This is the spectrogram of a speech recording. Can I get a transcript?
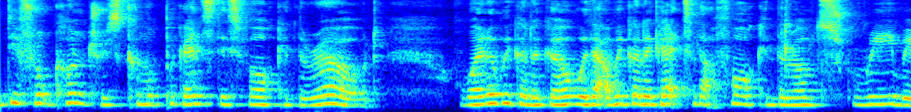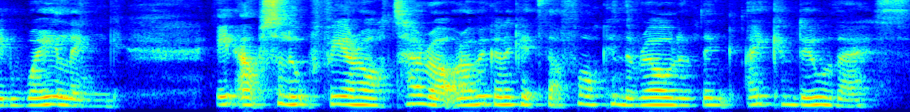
different countries come up against this fork in the road, where are we going to go with it? Are we going to get to that fork in the road screaming, wailing, in absolute fear or terror, or are we going to get to that fork in the road and think, I can do this?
